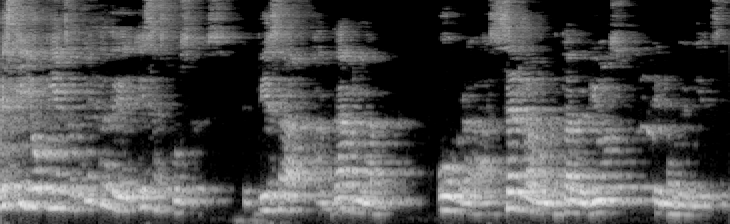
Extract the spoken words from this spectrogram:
es que yo pienso, deja de esas cosas. Empieza a dar la obra, a hacer la voluntad de Dios en obediencia.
